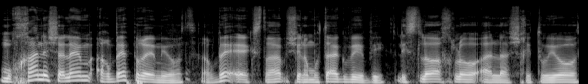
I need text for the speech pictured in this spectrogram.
מוכן לשלם הרבה פרמיות, הרבה אקסטרה בשביל המותג ביבי, לסלוח לו על השחיתויות,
